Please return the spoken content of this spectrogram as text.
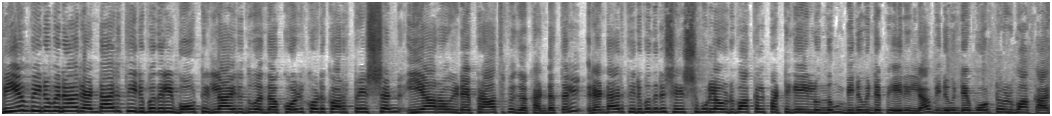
വി എം ബിനുവിന് രണ്ടായിരത്തി ഇരുപതിൽ വോട്ടില്ലായിരുന്നുവെന്ന് കോഴിക്കോട് കോർപ്പറേഷൻ ഇ ആർ ഒയുടെ പ്രാഥമിക കണ്ടെത്തൽ. രണ്ടായിരത്തി ഇരുപതിന് ശേഷമുള്ള ഒഴിവാക്കൽ പട്ടികയിലൊന്നും ബിനുവിന്റെ പേരില്ല. ബിനുവിന്റെ വോട്ട് ഒഴിവാക്കാൻ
